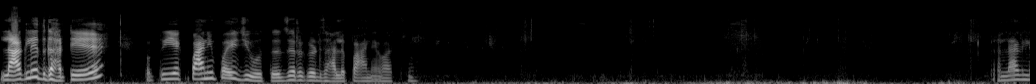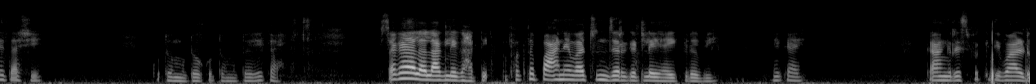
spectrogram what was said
लागलेत घाटे. फक्त एक पाणी पाहिजे होतं. जरगड झालं पाण्या वाचून. तर लागलेत अशी कुठं मोठं कुठं मोठं हे काय? सगळ्याला लागले घाटे. फक्त पाहणे वाचून जरगटले ह्या इकडं बी. हे काय? काँग्रेस पण किती वाढ.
